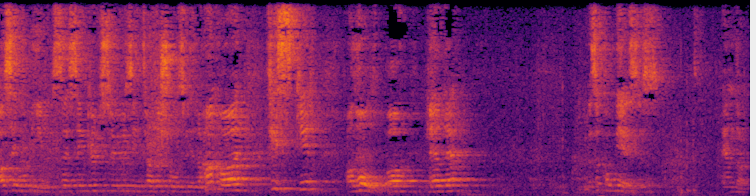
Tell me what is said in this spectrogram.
av sine omgivelser, sin kultur, sin tradisjon osv. Han var fisker. Han holdt på med det. Men så kom Jesus en dag.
